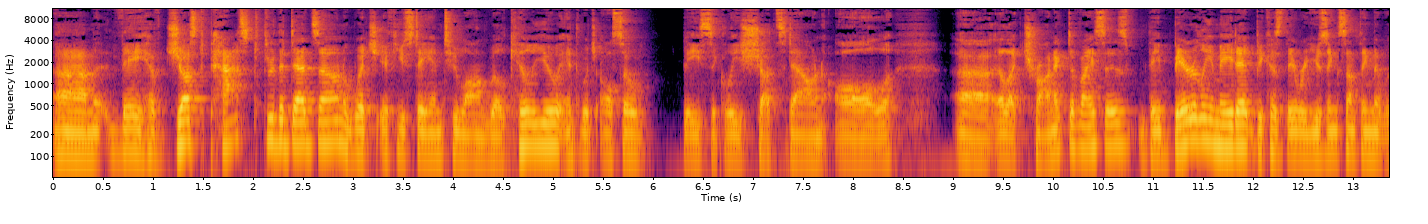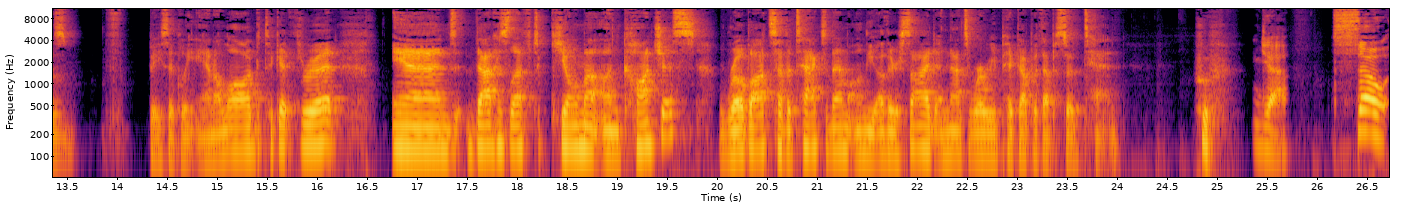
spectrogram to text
Um, they have just passed through the dead zone, which, if you stay in too long, will kill you, and which also basically shuts down all uh, electronic devices. They barely made it because they were using something that was basically analog to get through it. And that has left Kyoma unconscious. Robots have attacked them on the other side, and that's where we pick up with episode 10. Whew. Yeah. So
